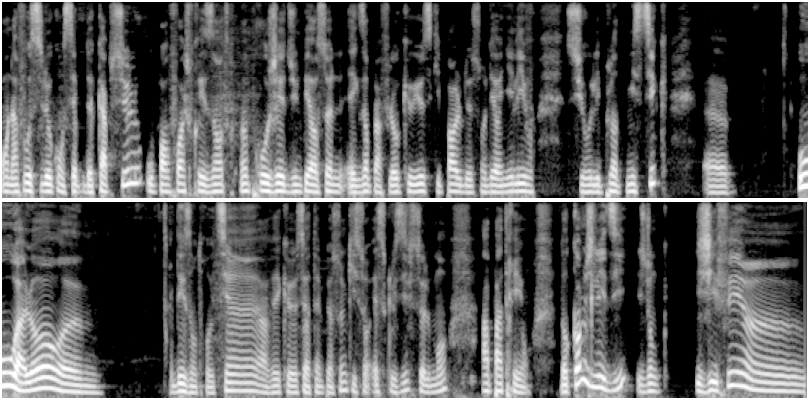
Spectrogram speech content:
On a fait aussi le concept de capsule où parfois je présente un projet d'une personne, exemple la fleur curieuse qui parle de son dernier livre sur les plantes mystiques. Euh, ou alors euh, des entretiens avec euh, certaines personnes qui sont exclusives seulement à Patreon. Donc, comme je l'ai dit, donc j'ai fait un,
